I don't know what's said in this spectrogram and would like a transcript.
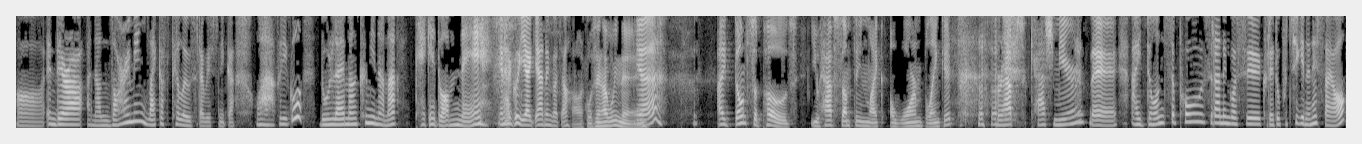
어, and there are an alarming lack of pillows라고 했으니까 와, 그리고 놀랄 만큼이나마 베개도 없네. 이라고 이야기하는 거죠. 아, 고생하고 있네. Yeah. I don't suppose you have something like a warm blanket? Perhaps cashmere? 네, I don't suppose라는 것을 그래도 붙이기는 했어요.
